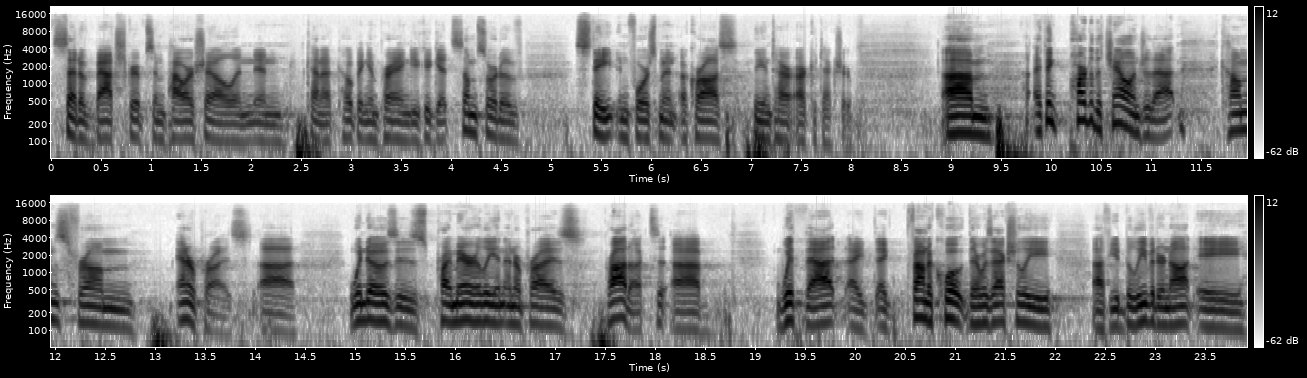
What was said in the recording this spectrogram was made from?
set of batch scripts in PowerShell and, and kind of hoping and praying you could get some sort of state enforcement across the entire architecture. Um, I think part of the challenge of that comes from enterprise. Uh, Windows is primarily an enterprise product. Uh, with that, I, I, found a quote. There was actually, uh, if you'd believe it or not, a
